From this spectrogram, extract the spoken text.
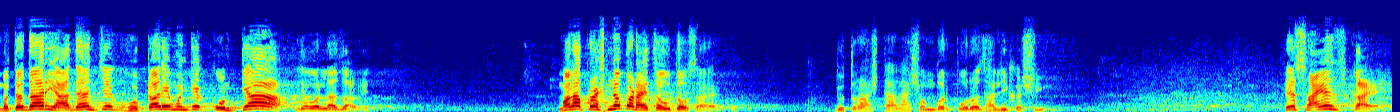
मतदार याद्यांचे घोटाळे म्हणजे कोणत्या लेवलला जावेत? मला प्रश्न पडायचा उद्धव साहेब. धृतराष्ट्राला शंभर पोरं झाली कशी? हे सायन्स काय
